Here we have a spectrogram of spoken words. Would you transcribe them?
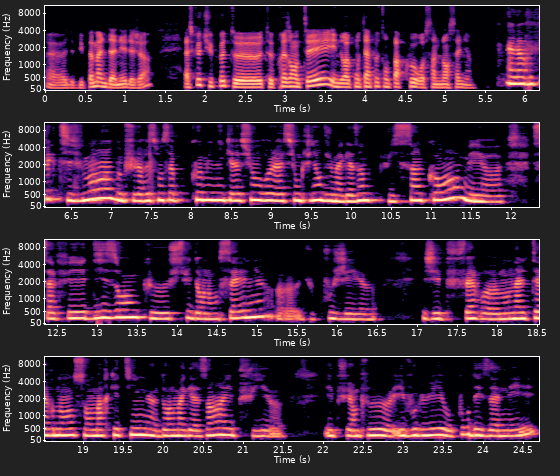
Depuis pas mal d'années déjà. Est-ce que tu peux te, te présenter et nous raconter un peu ton parcours au sein de l'enseigne? Alors effectivement, donc je suis la responsable communication relations clients du magasin depuis 5 ans, mais euh, ça fait 10 ans que je suis dans l'enseigne. Euh, du coup, j'ai euh, j'ai pu faire mon alternance en marketing dans le magasin et puis et puis un peu évoluer au cours des années.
